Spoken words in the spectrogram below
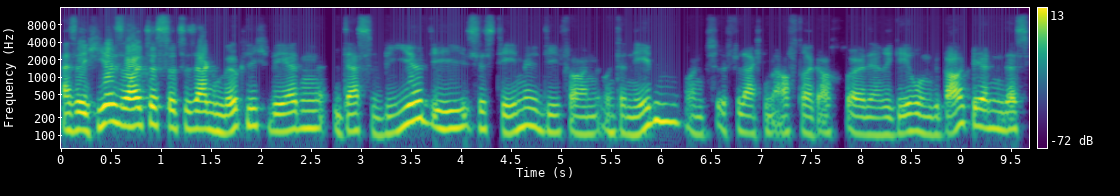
also hier sollte es sozusagen möglich werden, dass wir die Systeme, die von Unternehmen und vielleicht im Auftrag auch der Regierung gebaut werden, dass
